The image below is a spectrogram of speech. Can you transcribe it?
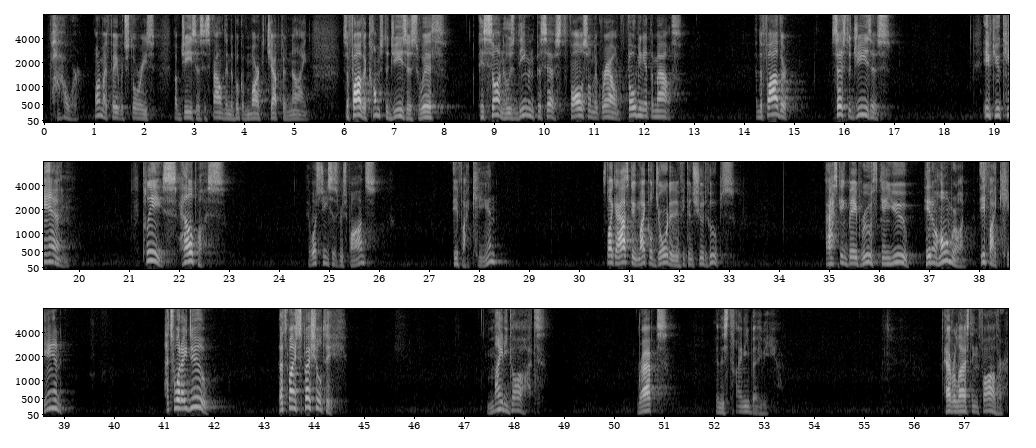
power. One of my favorite stories of Jesus is found in the book of Mark, chapter 9. So, Father comes to Jesus with his son, who is demon possessed, falls on the ground, foaming at the mouth. And the father says to Jesus, If you can, please help us. And what's Jesus' response? If I can. It's like asking Michael Jordan if he can shoot hoops. Asking Babe Ruth, can you hit a home run? If I can. That's what I do. That's my specialty. Mighty God, wrapped in this tiny baby. Everlasting Father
